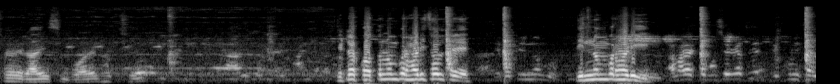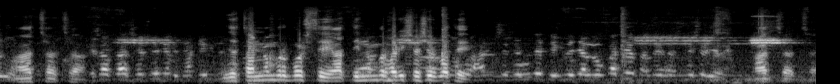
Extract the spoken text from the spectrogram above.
পাচ্ছ রাইস বয়েল হচ্ছে। এটা কত নম্বর হাড়ি চলছে? তিন নম্বর। হাড়ি। আচ্ছা আচ্ছা। যে চার নম্বর বসছে আর তিন নম্বর হাড়ি শেষের পথে? আছে আচ্ছা আচ্ছা।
